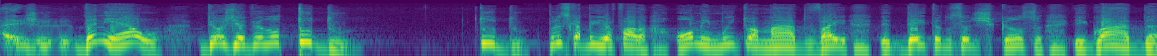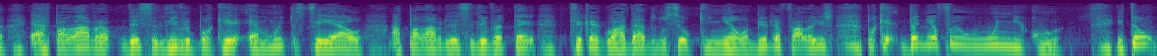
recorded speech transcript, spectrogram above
é, Daniel, Deus revelou tudo. Tudo. Por isso que a Bíblia fala: homem muito amado, vai, deita no seu descanso e guarda é a palavra desse livro, porque é muito fiel. A palavra desse livro até fica guardado no seu quinhão. A Bíblia fala isso, porque Daniel foi o único. Então,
